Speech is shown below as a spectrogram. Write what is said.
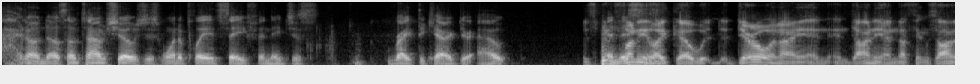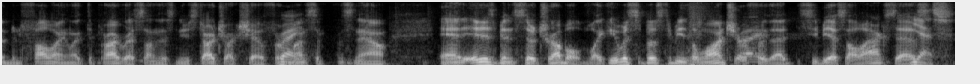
I don't know. Sometimes shows just want to play it safe and they just write the character out. It's been And funny, is- like uh, Daryl and I and, and Donnie on Nothing's On have been following like the progress on this new Star Trek show for Right. months and months now, and it has been so troubled. Like it was supposed to be the launcher Right. for that CBS All Access. yes,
